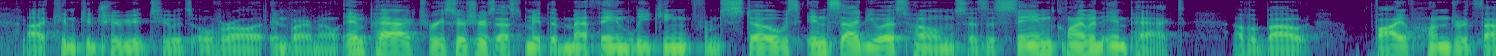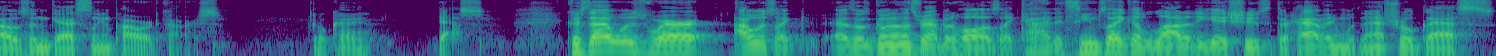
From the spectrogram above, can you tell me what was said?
uh, can contribute to its overall environmental impact. Researchers estimate that methane leaking from stoves inside U.S. homes has the same climate impact of about 500,000 gasoline powered cars. Okay. Yes. Because that was where I was like, as I was going down this rabbit hole, I was like, God, it seems like a lot of the issues that they're having with natural gas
